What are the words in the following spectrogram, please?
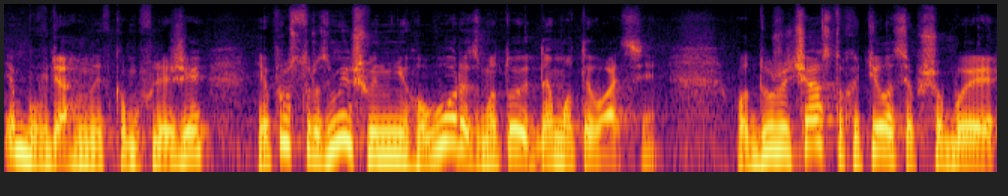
Я був вдягнений в камуфляжі. Я просто розумію, що він мені говорить з метою демотивації. От дуже часто хотілося б, щоб е,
